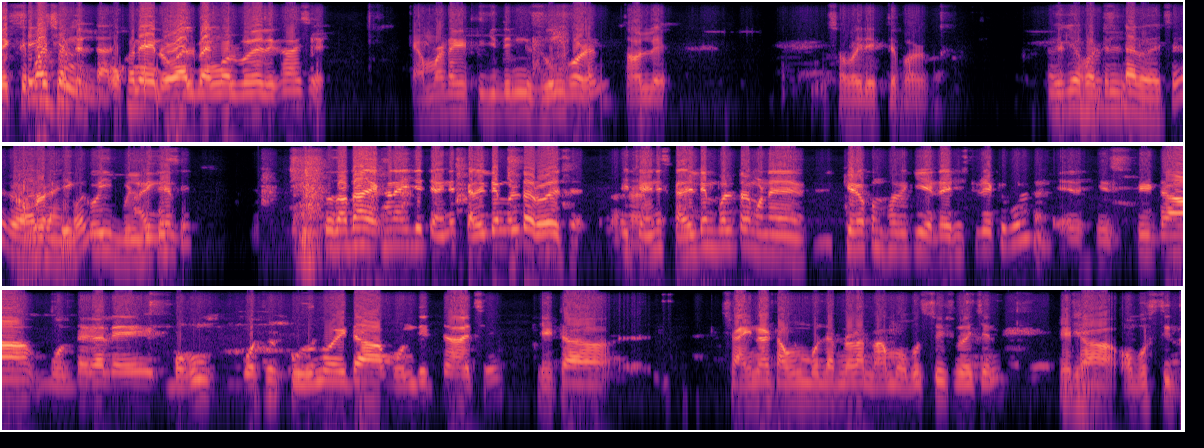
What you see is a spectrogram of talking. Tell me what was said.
দেখতে পাচ্ছেন? ওখানে রয়্যাল বেঙ্গল বলে লেখা আছে? ক্যামেরাটাকে একটু যদি আপনি জুম করেন তাহলে সবাই দেখতে পারবে। ওই যে হোটেলটা রয়েছে রয়্যাল বেঙ্গল ওই বিল্ডিং এর- তো দাদা এখানে এই যে চাইনিজ কালী টেম্পলটা রয়েছে এই। চাইনিজ কালী টেম্পলটা মানে কীরকম ভাবে কি এটা হিস্ট্রি একটু বলবেন? এর হিস্ট্রিটা বলতে গেলে বহু বছর পুরনো এটা মন্দিরটা আছে। এটা চাইনা টাউন বলে আপনারা নাম অবশ্যই শুনেছেন। এটা অবস্থিত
